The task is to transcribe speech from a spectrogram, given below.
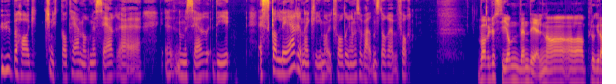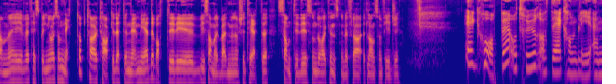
ubehag knytta til når vi ser, når vi ser de eskalerende klimautfordringene som verden står overfor. Hva vil du si om den delen av, programmet ved Festspillene i år som nettopp tar tak i dette med debatter i, i samarbeid med universitetet, samtidig som du har kunstnere fra et land som Fiji? Jeg håper og tror at det kan bli en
